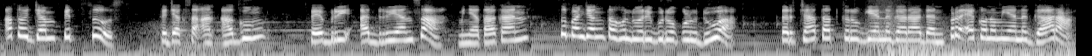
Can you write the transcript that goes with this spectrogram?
atau Jampitsus, Kejaksaan Agung Febri Adriansah menyatakan sepanjang tahun 2022 tercatat kerugian negara dan perekonomian negara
